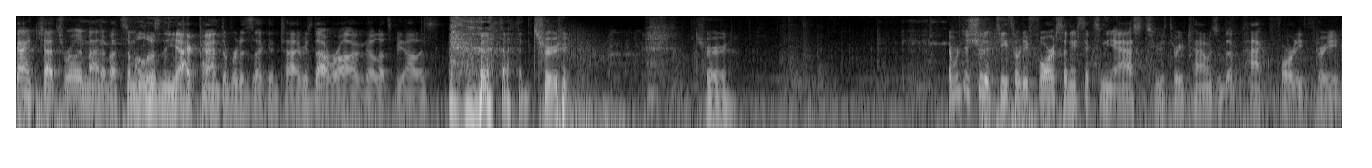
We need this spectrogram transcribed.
Guy in chat's really mad about someone losing the Jagd Panther for the second time. He's not wrong, though, let's be honest. True. True. Ever just shoot a T-34 76 in the ass two, three times with a Pak-43?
